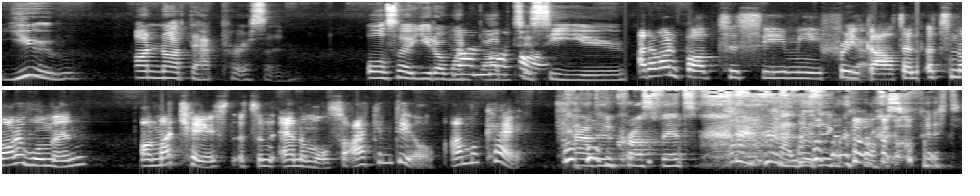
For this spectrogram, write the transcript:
you are not that person also you don't want I'm bob to see you I don't want Bob to see me freak Yeah. out. And it's not a woman on my chest, it's an animal, so I can deal. I'm okay. Paladin CrossFit. paladin crossfit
